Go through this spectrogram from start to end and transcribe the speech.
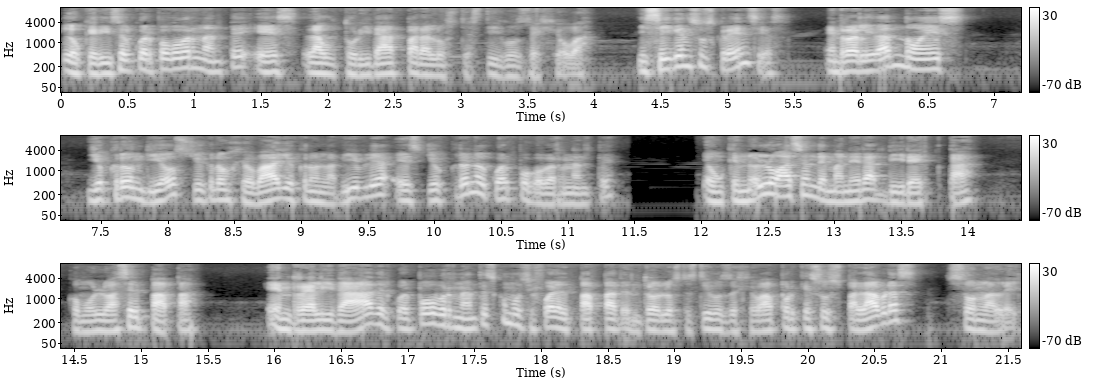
lo que dice el cuerpo gobernante es la autoridad para los testigos de Jehová. Y siguen sus creencias. En realidad no es yo creo en Dios, yo creo en Jehová, yo creo en la Biblia, es yo creo en el cuerpo gobernante. Y aunque no lo hacen de manera directa, como lo hace el Papa, en realidad, el cuerpo gobernante es como si fuera el Papa dentro de los testigos de Jehová, porque sus palabras son la ley.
